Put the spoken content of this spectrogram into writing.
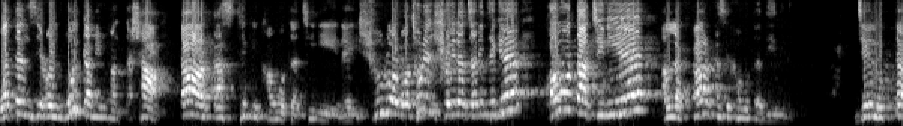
ওয়া তানজিউল মুলকা মিম্মান তাশা। কার কাছ থেকে ক্ষমতা চিনিয়ে নেয় ষোলো বছরের স্বৈরাচারী থেকে ক্ষমতা চিনিয়ে আল্লাহ কার কাছে ক্ষমতা দিয়ে দিলেন? যে লোকটা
